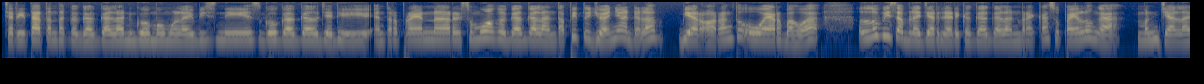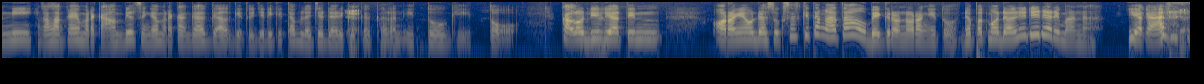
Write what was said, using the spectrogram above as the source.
cerita tentang kegagalan gue mau mulai bisnis gue gagal jadi entrepreneur semua kegagalan tapi tujuannya adalah biar orang tuh aware bahwa lu bisa belajar dari kegagalan mereka supaya lu nggak menjalani langkah-langkah yang mereka ambil sehingga mereka gagal gitu. Jadi kita belajar dari Ya. kegagalan itu gitu. Kalau Benar. diliatin orang yang udah sukses kita nggak tahu background orang itu. Dapat modalnya dia dari mana? Iya kan? ya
